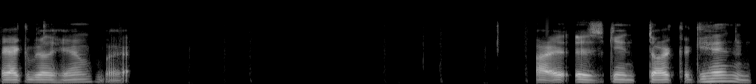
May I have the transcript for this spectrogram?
Like, I could barely hear him, but Alright, it's getting dark again.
